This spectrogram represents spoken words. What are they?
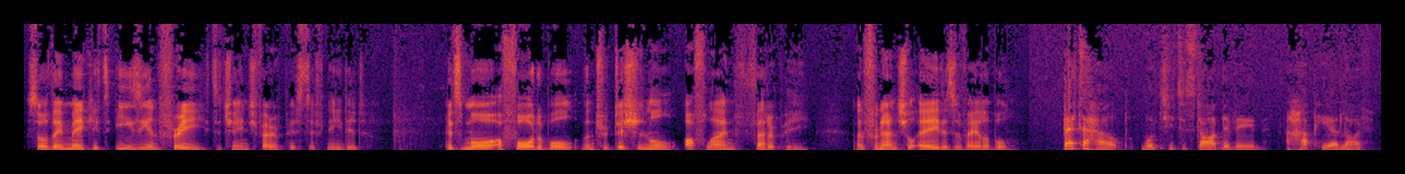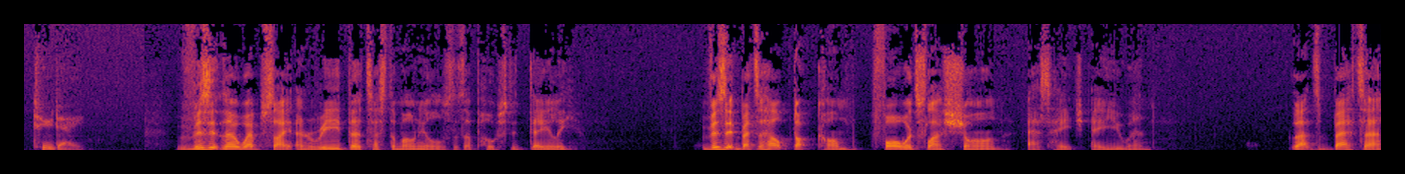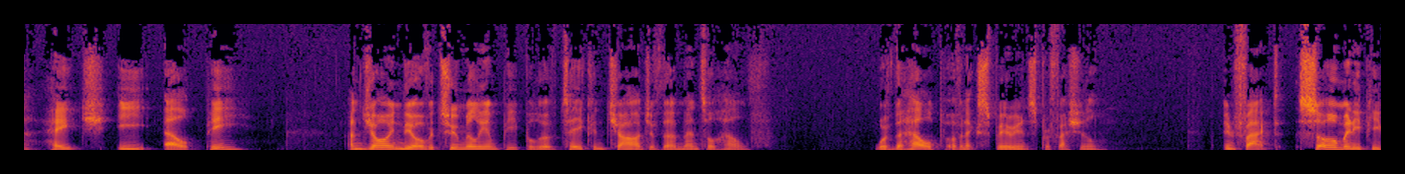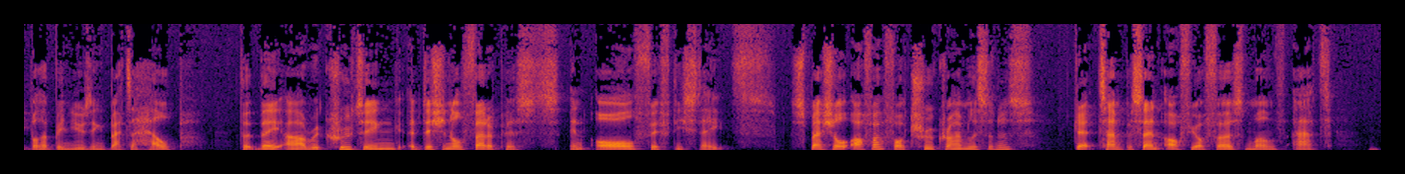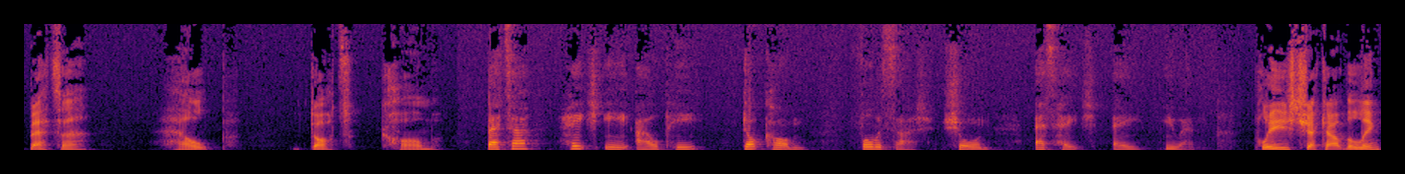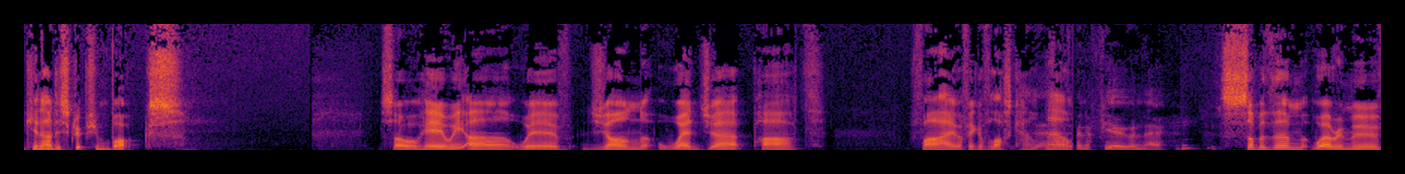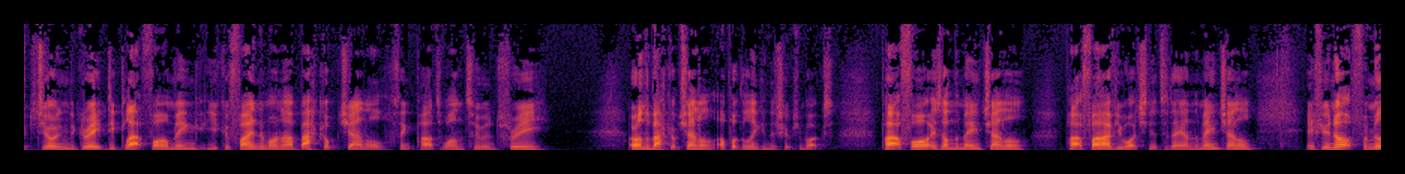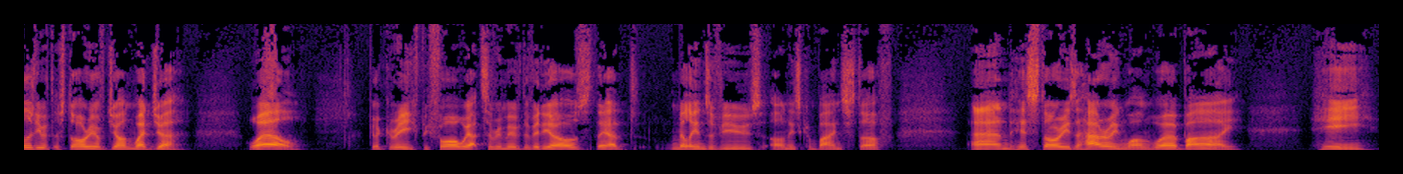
so they make it easy and free to change therapists if needed. It's more affordable than traditional offline therapy, and financial aid is available. BetterHelp wants you to start living a happier life today. Visit their website and read their testimonials that are posted daily. Visit betterhelp.com forward slash Shaun, S H A U N. That's better, H E L P. And join the over 2 million people who have taken charge of their mental health with the help of an experienced professional. In fact, so many people have been using BetterHelp that they are recruiting additional therapists in all 50 states. Special offer for true crime listeners get 10% off your first month at betterhelp.com. Better, H E L P dot com forward slash Shaun, S H A U N. Please check out the link in our description box. So here we are with John Wedger part five. I think I've lost count Yeah, now. There's been a few, haven't there? Some of them were removed during the great deplatforming. You can find them on our backup channel. I think parts one, two, and three are on the backup channel. I'll put the link in the description box. Part four is on the main channel. Part five, you're watching it today on the main channel. If you're not familiar with the story of John Wedger, well, good grief. Before we had to remove the videos, they had millions of views on his combined stuff. And his story is a harrowing one whereby he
